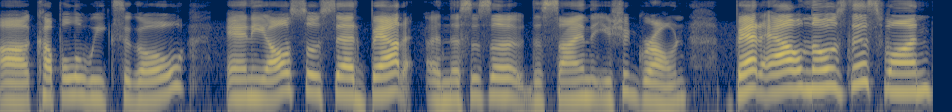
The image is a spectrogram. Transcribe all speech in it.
uh, a couple of weeks ago, and he also said, "Bet," and this is a the sign that you should groan. Bet Al knows this one.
